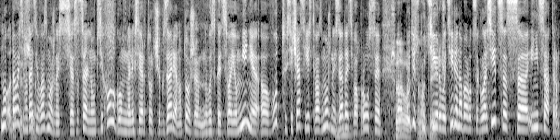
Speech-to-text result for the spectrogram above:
Ну, вот давайте мы все. дадим возможность социальному психологу Алексею Артуровичу Газаряну тоже высказать свое мнение. Э, вот сейчас есть возможность задать вопросы, э, подискутировать или, наоборот, согласиться с э, инициатором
